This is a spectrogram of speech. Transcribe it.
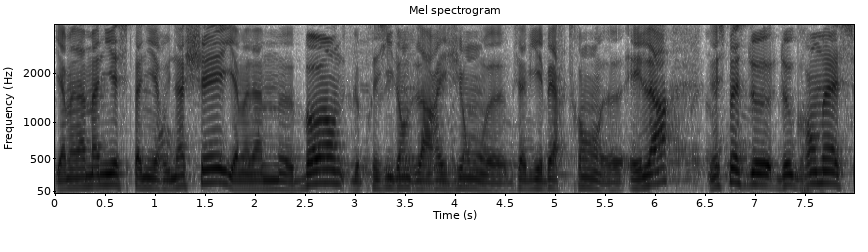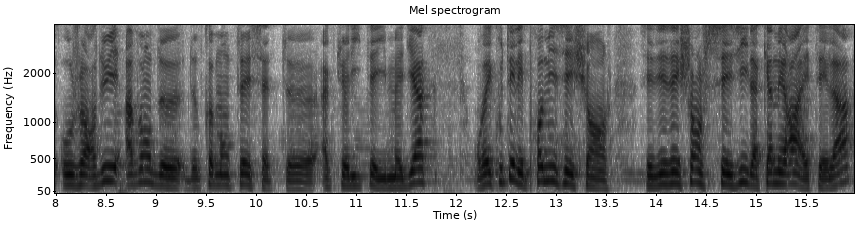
Il y a Mme Agnès Pannier-Runacher, il y a Mme Borne, le président de la région, Xavier Bertrand, est là une espèce de, grand-messe aujourd'hui. Avant de, commenter cette euh, actualité immédiate, on va écouter les premiers échanges. C'est des échanges saisis, la caméra était là.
